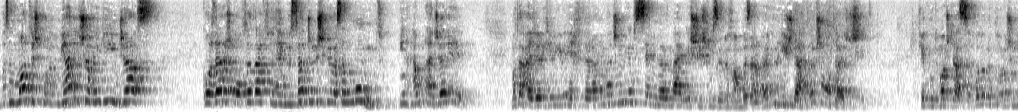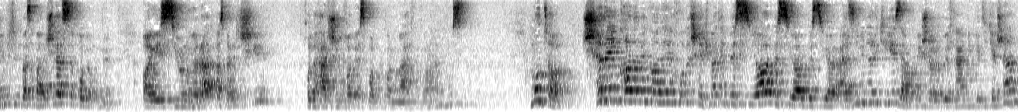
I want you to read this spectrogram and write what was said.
مثلا ماتش برد یعنی چه اینکه اینجاست. گذرش افتاد رفت تو هندوستان جونش که مثلا موند. این همون عجله. ما تا عجله که میگیم اختراعی من چون میگم سمینار مرگ 6 روزه می‌خوام بزنم؟ برای 18 تا شما متوجه شید. که کدوماش دست خودمون کدوماش نمی‌تونید واسه برای چی دست خودمونه؟ آیه 39 رد پس برای چیه؟ خدا هر چی می‌خواد اثبات می‌کنه محو می‌کنه همین نیست. منتها چرا این کارو می‌کنه؟ خودش حکمت بسیار بسیار بسیار عظیمی داره که یه زمانی اشاره بفهمید که تیکشم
